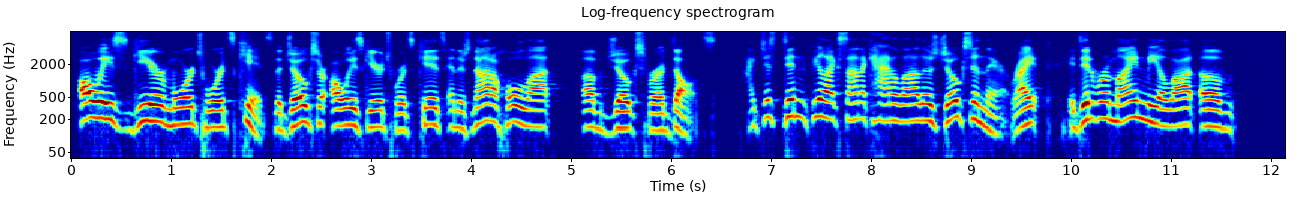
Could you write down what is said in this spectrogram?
always gear more towards kids. The jokes are always geared towards kids and there's not a whole lot of jokes for adults. I just didn't feel like Sonic had a lot of those jokes in there, right? It didn't remind me a lot of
